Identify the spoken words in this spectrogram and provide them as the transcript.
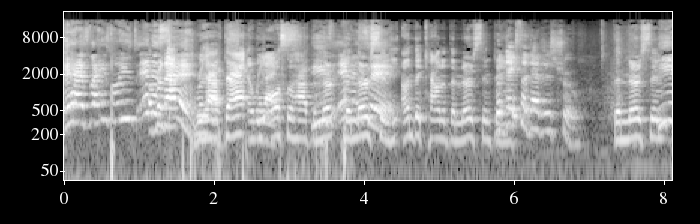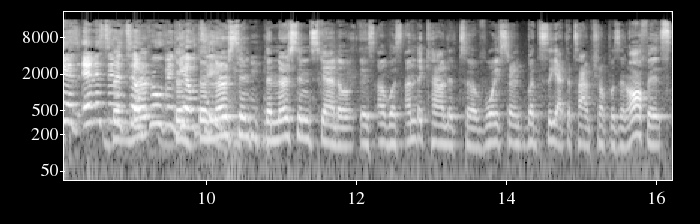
has like so he's oh, relax, innocent. We have that, and we Relax. also have the, He's nur- the nursing. He undercounted the nursing But they said that is true. The nursing. He is innocent the until nur- proven the, guilty. The nursing, the nursing scandal is uh, was undercounted to avoid certain. But see, at the time Trump was in office,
